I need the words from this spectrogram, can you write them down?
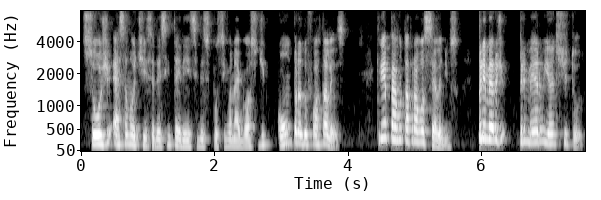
surge essa notícia desse interesse, desse possível negócio de compra do Fortaleza. Queria perguntar para você, Lenilson. Primeiro, primeiro e antes de tudo,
